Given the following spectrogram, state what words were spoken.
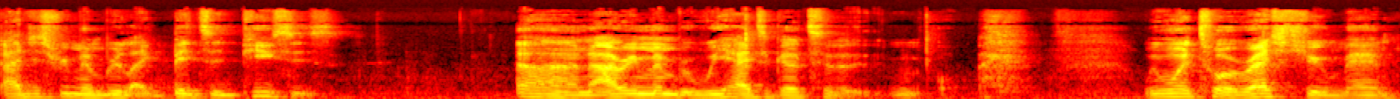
I just remember like bits and pieces. Uh, and I remember we had to go to the, we went to a restroom, man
